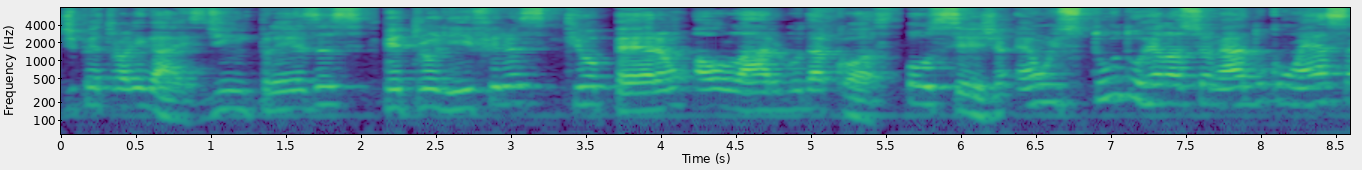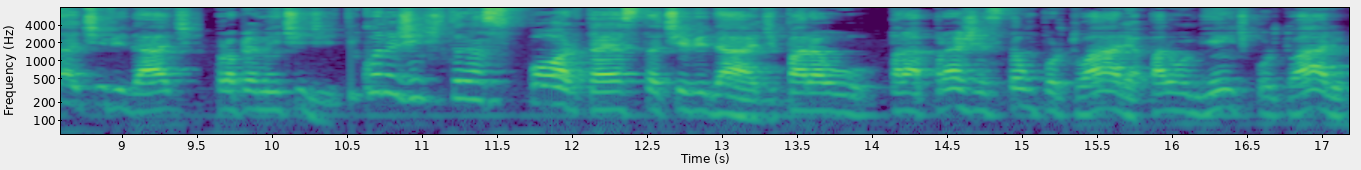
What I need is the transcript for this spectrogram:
de petróleo e gás de empresas petrolíferas que operam ao largo da costa. Ou seja, é um estudo relacionado com essa atividade propriamente dita. E quando a gente transporta esta atividade para, o, para, para a gestão portuária, para o ambiente portuário,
